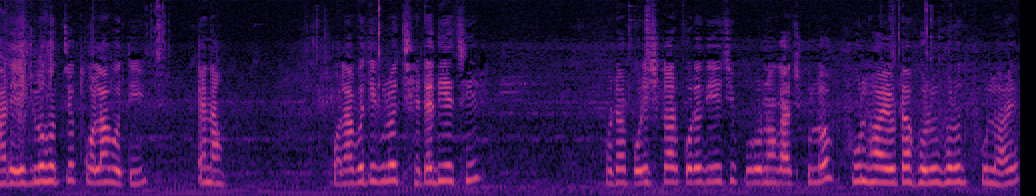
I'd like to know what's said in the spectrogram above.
আর এগুলো হচ্ছে কলাবতী নাও কলাবতীগুলো ছেটে দিয়েছি। ওটা পরিষ্কার করে দিয়েছি, পুরনো গাছগুলো। ফুল হয় ওটা, হলুদ হলুদ ফুল হয়।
